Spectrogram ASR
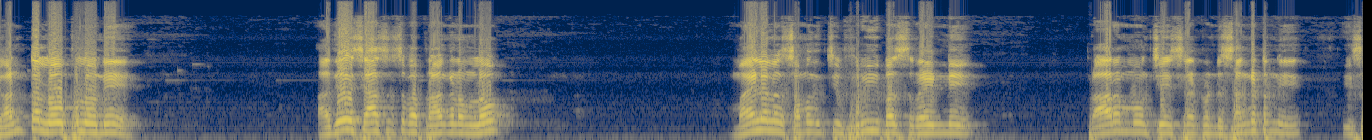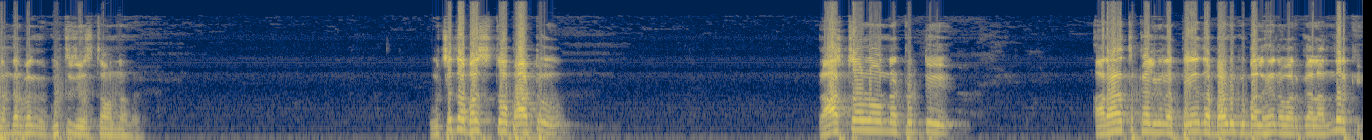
గంట లోపులోనే అదే శాసనసభ ప్రాంగణంలో మహిళలకు సంబంధించి ఫ్రీ బస్ రైడ్ని ప్రారంభం చేసినటువంటి సంఘటనని ఈ సందర్భంగా గుర్తు చేస్తూ ఉన్నాను. ఉచిత బస్సుతో పాటు రాష్ట్రంలో ఉన్నటువంటి అర్హత కలిగిన పేద బడుగు బలహీన వర్గాలందరికీ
